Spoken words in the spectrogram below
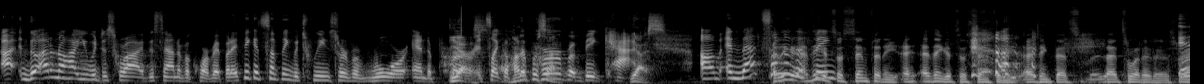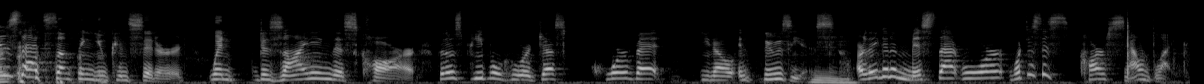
I, I don't know how you would describe the sound of a Corvette, but I think it's something between sort of a roar and a purr. Yes, it's like a, the purr of a big cat. Yes. Um, and that's some I think, of the I think things. it's a symphony. I, I think it's a symphony. I think that's that's what it is. Right? Is that something you considered when designing this car for those people who are just Corvette you know, enthusiasts. Mm. Are they going to miss that roar? What does this car sound like?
